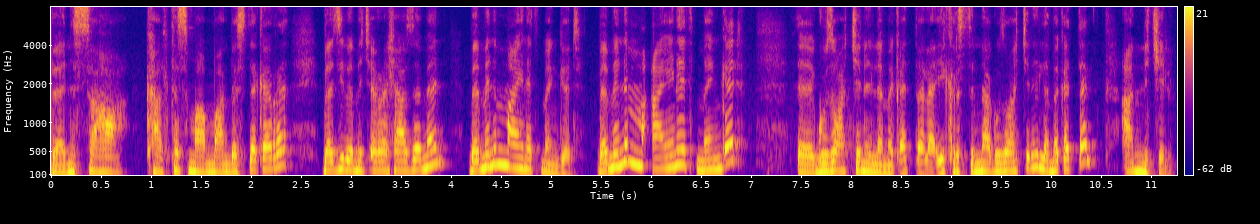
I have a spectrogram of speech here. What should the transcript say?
በንስሐ ካልተስማማን በስተቀረ በዚህ በመጨረሻ ዘመን በምንም አይነት መንገድ በምንም አይነት መንገድ ጉዞአችንን ለመቀጠል የክርስትና ጉዞአችንን ለመቀጠል አንችልም።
